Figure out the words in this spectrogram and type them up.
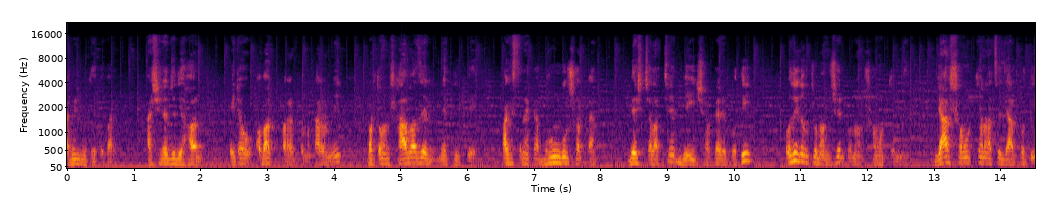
আবির্ভূত হতে পারেন। আর সেটা যদি হন, এটাও অবাক করার কোনো কারণ নেই। বর্তমান শাহবাজের নেতৃত্বে পাকিস্তানের একটা ভঙ্গুর সরকার দেশ চালাচ্ছে যে এই সরকারের প্রতি অধিকাংশ মানুষের কোনো সমর্থন নেই। যার সমর্থন আছে, যার প্রতি,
